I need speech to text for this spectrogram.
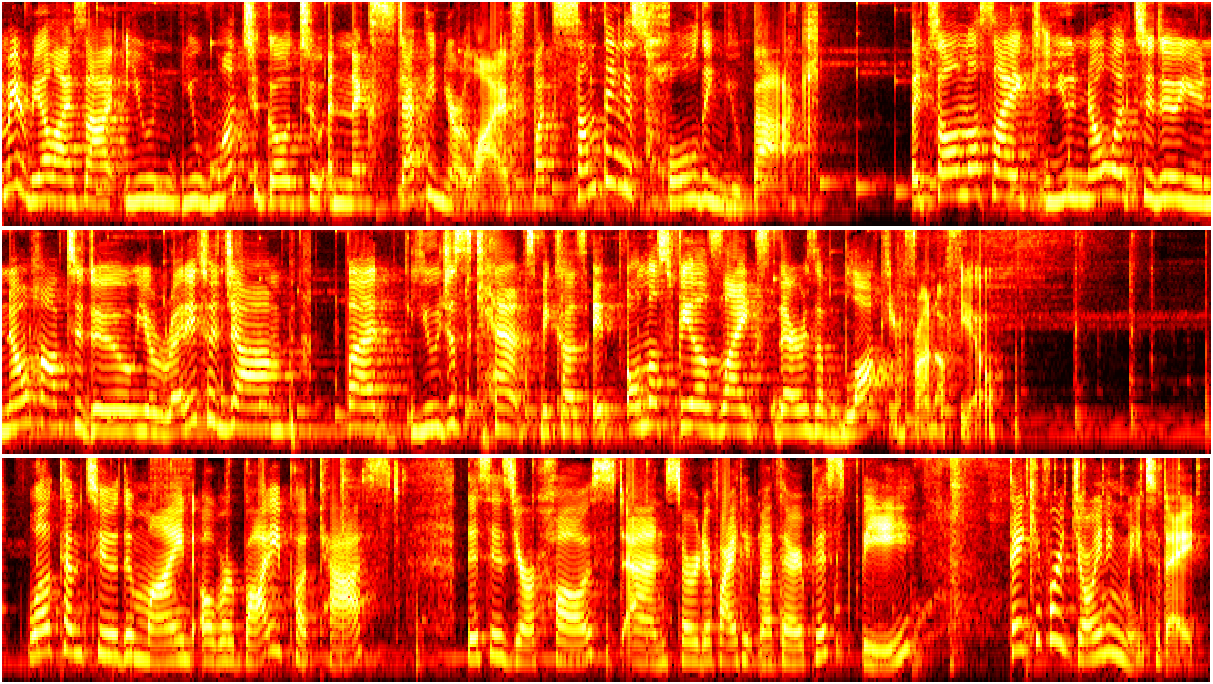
may realize that you you want to go to a next step in your life, but something is holding you back. It's almost like you know what to do, you know how to do, you're ready to jump, but you just can't because it almost feels like there's a block in front of you. Welcome to the Mind Over Body podcast. This is your host and certified hypnotherapist, B. Thank you for joining me today.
